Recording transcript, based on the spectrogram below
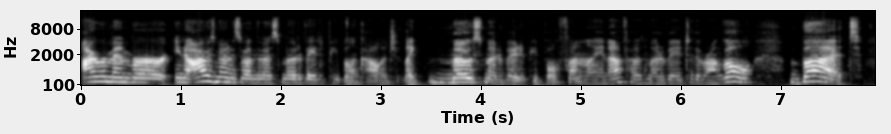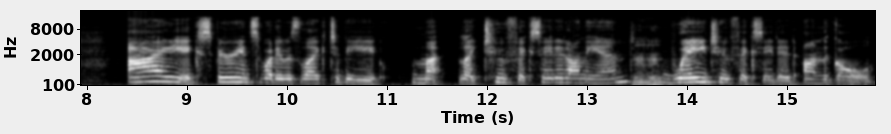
I remember, you know, I was known as one of the most motivated people in college. Like, most motivated people. Funnily enough, I was motivated to the wrong goal. But I experienced what it was like to be mu- like too fixated on the end, way too fixated on the goal.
